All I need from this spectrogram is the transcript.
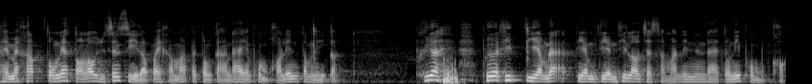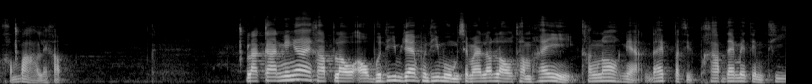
เห็นไหมครับ ตรงเนี้ยตอนเราอยู่เส้นสีเราไปสามารถไปตรงกลางได้อย่างผมขอเล่นตำนี้ก่อนเพื่อเพื่อที่เตรียมและเตรียมเตรียมที่เราจะสามารถเล่นได้ ตรงนี้ผมขอคำบ่าเลยครับหลักการง่ายๆครับเราเอาพื้นที่แยกพื้นที่มุมใช่ไหมแล้วเราทำให้ข้างนอกเนี่ยได้ประสิทธิภาพได้ไม่เต็มที่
